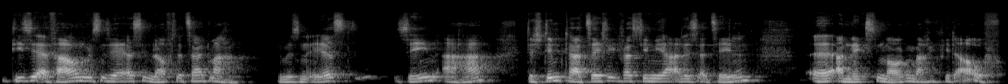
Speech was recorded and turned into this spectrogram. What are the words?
diese Erfahrung müssen sie erst im Laufe der Zeit machen. Wir müssen erst sehen, aha, das stimmt tatsächlich, was sie mir alles erzählen. Äh, am nächsten Morgen wache ich wieder auf.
